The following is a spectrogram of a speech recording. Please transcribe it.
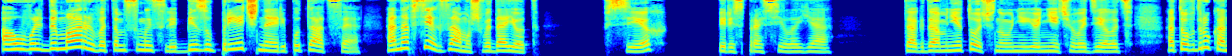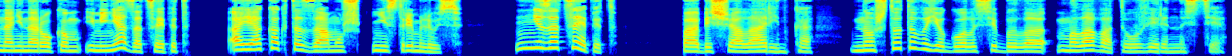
«А у Вальдемары в этом смысле безупречная репутация. Она всех замуж выдает». «Всех?» — переспросила я. Тогда мне точно у нее нечего делать, а то вдруг она ненароком и меня зацепит, а я как-то замуж не стремлюсь. «Не зацепит», — пообещала Аринка, но что-то в ее голосе было маловато уверенности.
